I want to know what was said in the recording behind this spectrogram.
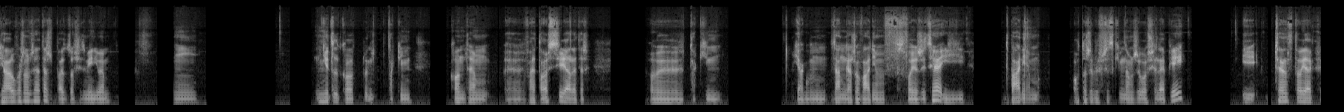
Ja uważam, że ja też bardzo się zmieniłem. Mm. Nie tylko takim kątem e, wartości, ale też e, takim jakbym zaangażowaniem w swoje życie i dbaniem o to, żeby wszystkim nam żyło się lepiej. I często jak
